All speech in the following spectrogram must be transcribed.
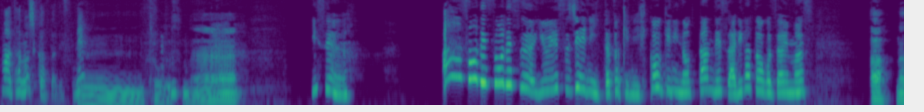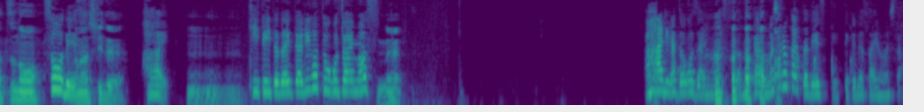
まあ楽しかったですうね。ーん、そうですね。以前、ああ、そうです、そうです。USJ に行った時に飛行機に乗ったんです。ありがとうございます。あ、夏のそうです。話で。はい。うんうん聞いていただいてありがとうございますう。ん。ね。ああ、ありがとうございます。その回面白かったですって言ってくださいました。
